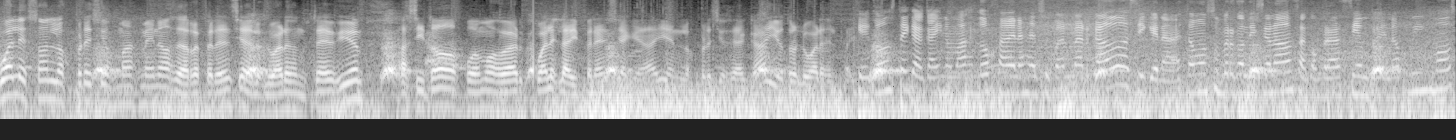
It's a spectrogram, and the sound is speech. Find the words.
cuáles son los precios más menos de referencia de los lugares donde ustedes viven. así todos podemos ver cuál es la diferencia que hay en los precios de acá y otros lugares del país. Que conste que acá hay nomás dos cadenas de supermercado, así que nada, estamos súper condicionados a comprar siempre los mismos,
